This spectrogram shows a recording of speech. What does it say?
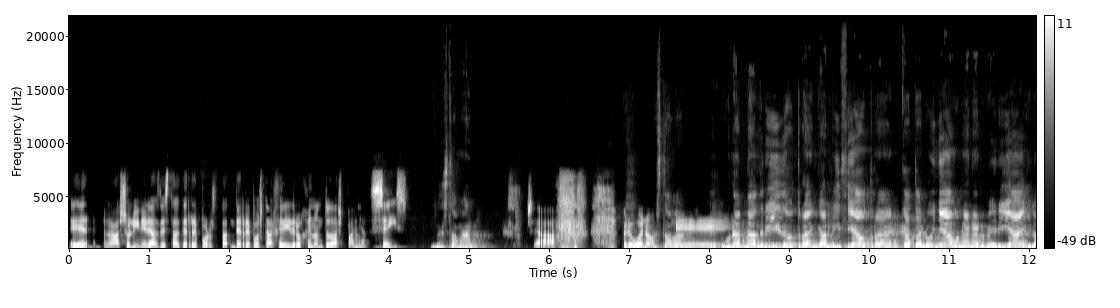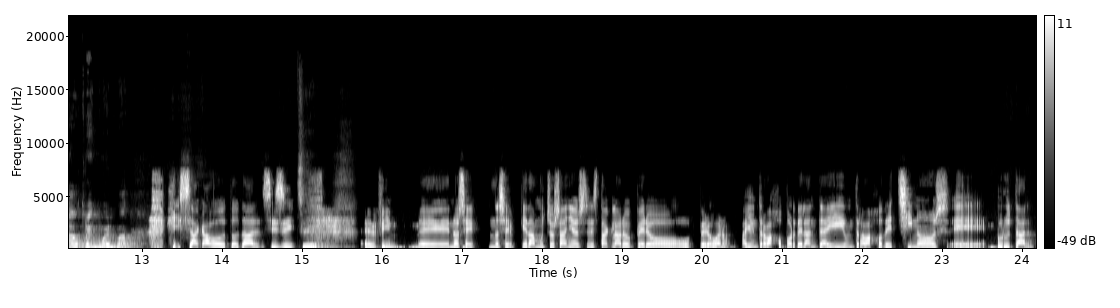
eh, gasolineras de estas de, de repostaje de hidrógeno en toda España. Seis. No está mal. O sea, pero bueno. está mal. Eh, una en Madrid, otra en Galicia, otra en Cataluña, una en Almería y la otra en Huelva. Y se acabó, total, sí, sí. sí. En fin, eh, no sé, no sé. Quedan muchos años, está claro, pero, pero bueno, hay un trabajo por delante ahí, un trabajo de chinos eh, brutal.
